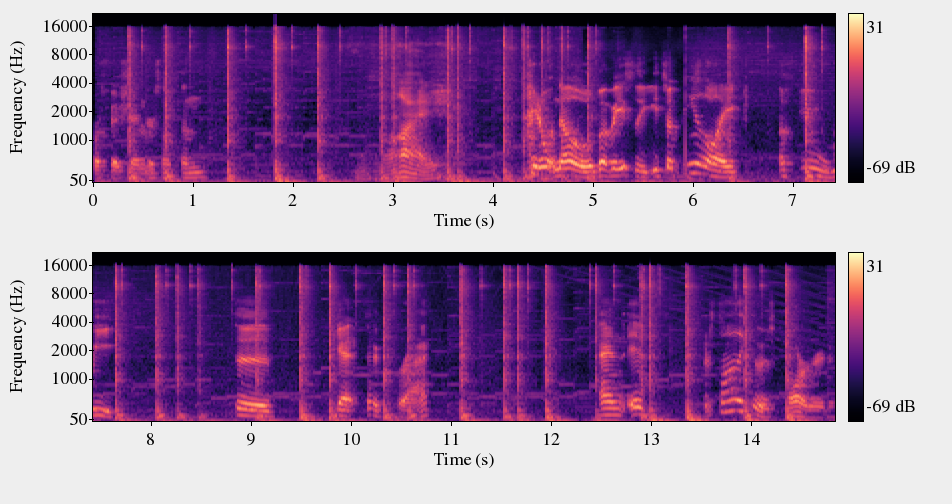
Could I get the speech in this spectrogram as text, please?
efficient or something. Why? I don't know, but basically, it took me like a few weeks to get to crack, and it it's not like it was hard.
